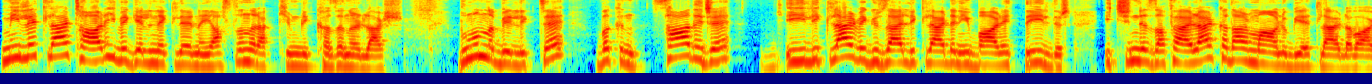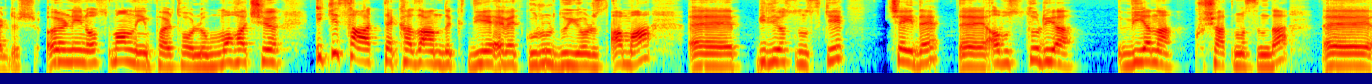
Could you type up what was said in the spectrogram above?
Milletler tarih ve geleneklerine yaslanarak kimlik kazanırlar. Bununla birlikte bakın sadece iyilikler ve güzelliklerden ibaret değildir. İçinde zaferler kadar mağlubiyetler de vardır. Örneğin Osmanlı İmparatorluğu Mohaç'ı iki saatte kazandık diye evet gurur duyuyoruz ama e, biliyorsunuz ki şeyde e, Avusturya Viyana kuşatmasında e,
